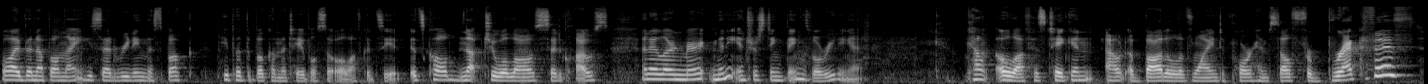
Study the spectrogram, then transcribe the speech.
Well, I've been up all night, he said, reading this book. He put the book on the table so Olaf could see it. It's called Nuptial Laws, said Klaus, and I learned many interesting things while reading it. Count Olaf has taken out a bottle of wine to pour himself for breakfast?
